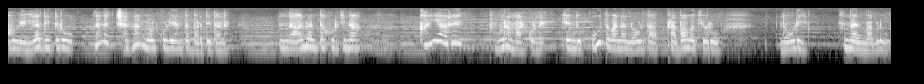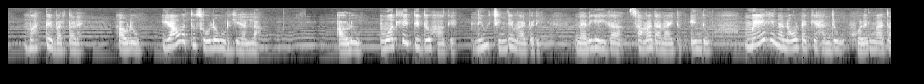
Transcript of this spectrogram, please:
ಅವಳು ಇಲ್ಲದಿದ್ದರೂ ನನ್ನ ಚೆನ್ನಾಗಿ ನೋಡ್ಕೊಳ್ಳಿ ಅಂತ ಬರೆದಿದ್ದಾಳೆ. ನಾನು ಅಂತ ಹುಡುಗಿನ ಕೈಯಾರೆ ದೂರ ಮಾಡಿಕೊಂಡೆ ಎಂದು ಕೂತವನ್ನು ನೋಡಿದ ಪ್ರಭಾವತಿಯವರು, ನೋಡಿ ನನ್ನ ಮಗಳು ಮತ್ತೆ ಬರ್ತಾಳೆ. ಅವಳು ಯಾವತ್ತೂ ಸೋಲೋ ಹುಡುಗಿ ಅಲ್ಲ. ಅವಳು ಮೊದಲಿದ್ದಿದ್ದು ಹಾಗೆ, ನೀವು ಚಿಂತೆ ಮಾಡಬೇಡಿ. ನನಗೆ ಈಗ ಸಮಾಧಾನ ಆಯಿತು ಎಂದು ಮೇಲಿನ ನೋಟಕ್ಕೆ ಅಂದ್ರು ಒಳಗೆ ಮಾತ್ರ.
